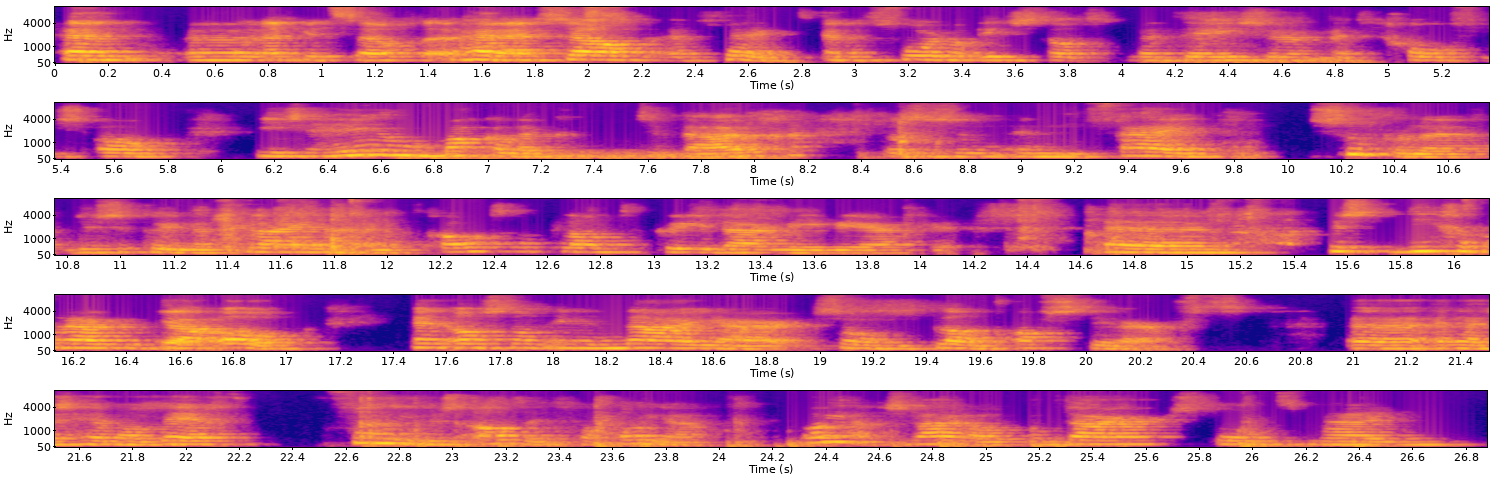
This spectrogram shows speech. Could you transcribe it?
En eh, dan heb je hetzelfde heb effect. hetzelfde effect. En het voordeel is dat met deze, met golfjes ook, die is heel makkelijk te buigen. Dat is een, een vrij soepele, dus dan kun je met kleinere en met grotere planten kun je daarmee werken. Eh, dus die gebruik ik Ja. daar ook. En als dan in het najaar zo'n plant afsterft eh, en hij is helemaal weg, voel je dus altijd van, oh ja, oh ja, dat is waar ook, want daar stond mijn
